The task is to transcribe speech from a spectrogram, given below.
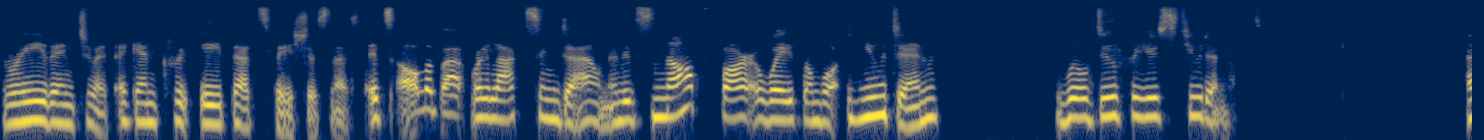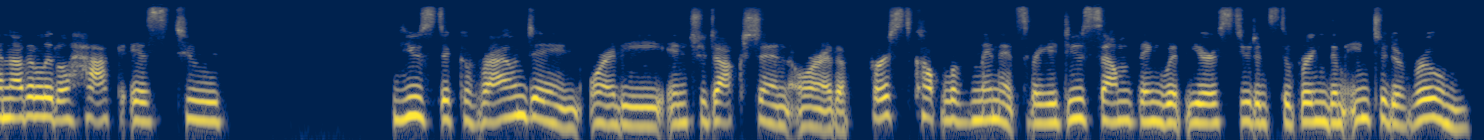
breathe into it. Again, create that spaciousness. It's all about relaxing down and it's not far away from what you then will do for your students. Another little hack is to use the grounding or the introduction or the first couple of minutes where you do something with your students to bring them into the room.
